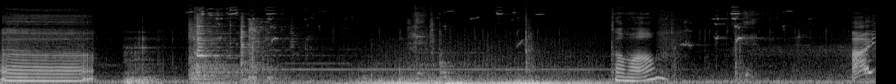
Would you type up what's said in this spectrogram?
Ee, tamam. Ay,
